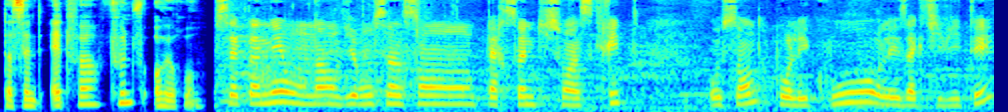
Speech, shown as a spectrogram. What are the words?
Das sind etwa 5 Euro. Cette année, on a environ 500 personnes qui sont inscrites au centre pour les cours, les activités.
